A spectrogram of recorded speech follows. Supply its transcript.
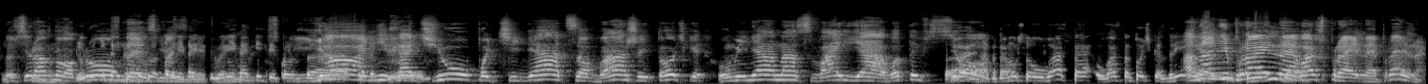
Но все равно огромное спасибо. Вы не хотите просто... Я не хочу подчиняться вашей точке. У меня она своя. Вот и все. Правильно, потому что у вас-то у вас-то точка зрения... Она неправильная, ваша правильная, правильно?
